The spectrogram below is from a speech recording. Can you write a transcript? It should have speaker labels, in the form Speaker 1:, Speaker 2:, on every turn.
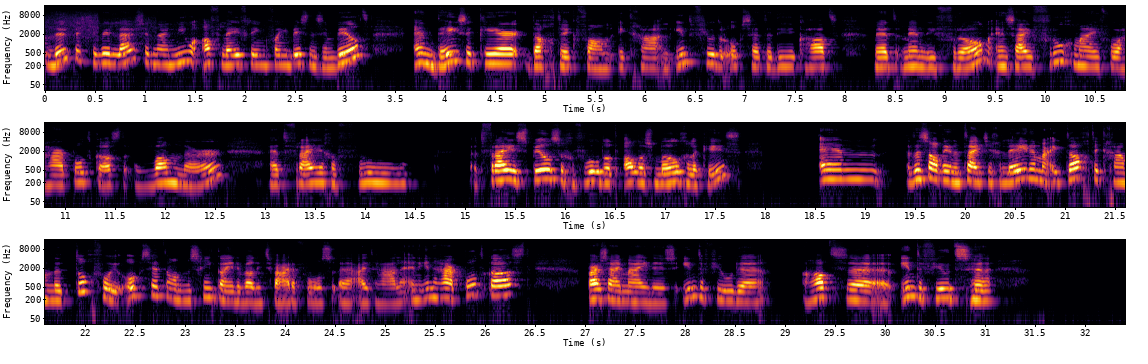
Speaker 1: Wat leuk dat je weer luistert naar een nieuwe aflevering van je Business in Beeld. En deze keer dacht ik van, ik ga een interview erop zetten die ik had met Mandy Vroom. En zij vroeg mij voor haar podcast Wander, het vrije gevoel, het vrije speelse gevoel dat alles mogelijk is. En het is alweer een tijdje geleden, maar ik dacht ik ga hem er toch voor je opzetten, want misschien kan je er wel iets waardevols uh, uithalen. En in haar podcast, waar zij mij dus interviewde, had ze, interviewd ze,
